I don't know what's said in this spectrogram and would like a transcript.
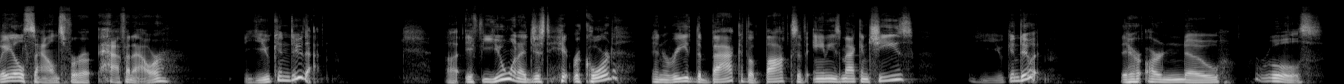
whale sounds for half an hour, you can do that. Uh, if you want to just hit record and read the back of a box of Annie's mac and cheese, you can do it. There are no rules.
